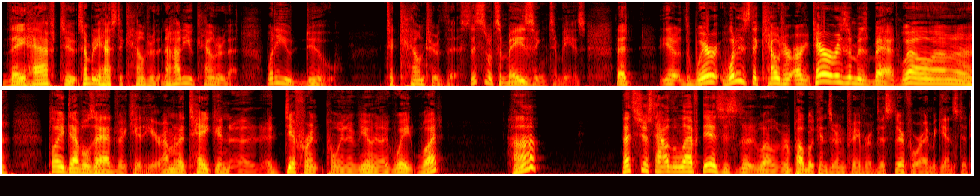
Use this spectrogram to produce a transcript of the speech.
they have to, somebody has to counter that. Now, how do you counter that? What do you do? to counter this. This is what's amazing to me is that you know, where what is the counter argument? Terrorism is bad. Well, gonna play devil's advocate here. I'm gonna take an, a different point of view. And like, wait, what? Huh? That's just how the left is. Is well, Republicans are in favor of this, therefore I'm against it.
